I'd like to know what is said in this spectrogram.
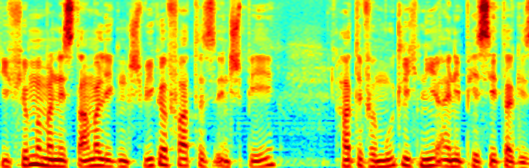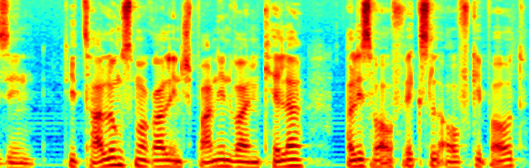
Die Firma meines damaligen Schwiegervaters in Spee hatte vermutlich nie eine Peseta gesehen. Die Zahlungsmoral in Spanien war im Keller alles war auf Wechsel aufgebaut,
